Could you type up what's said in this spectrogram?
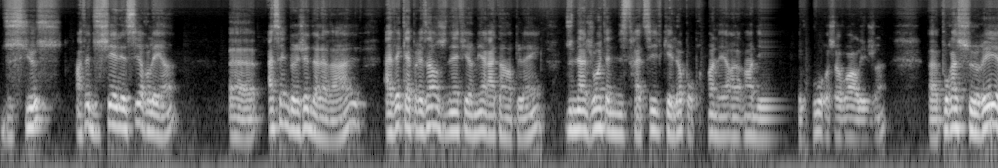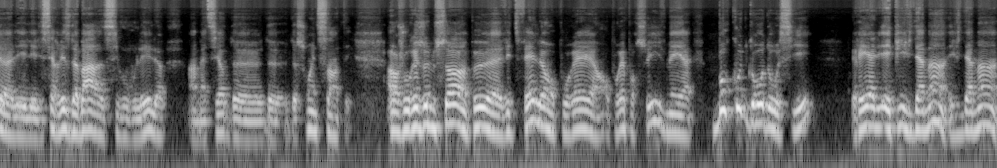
du CIUS, en fait du CLSC Orléans, euh, à Sainte-Brigitte de Laval, avec la présence d'une infirmière à temps plein, d'une adjointe administrative qui est là pour prendre les rendez-vous, recevoir les gens, euh, pour assurer euh, les, services de base, si vous voulez, en matière de, soins de santé. Alors, je vous résume ça un peu vite fait. Là, on pourrait, on pourrait poursuivre, mais beaucoup de gros dossiers. Et puis, évidemment, évidemment,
